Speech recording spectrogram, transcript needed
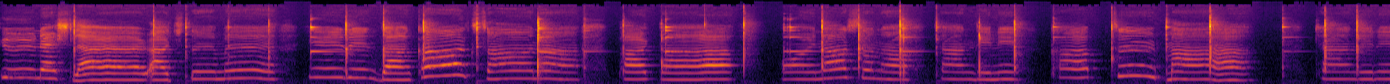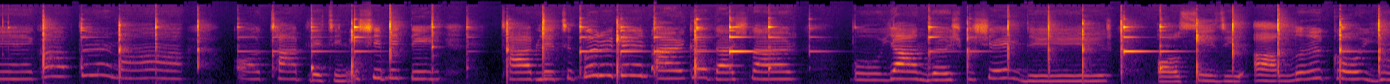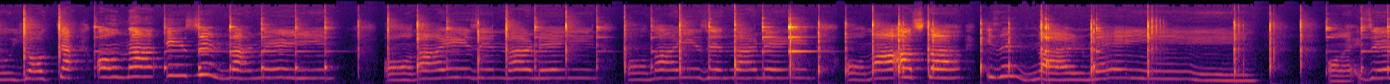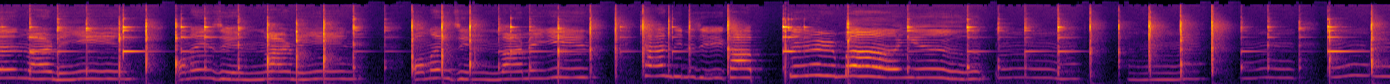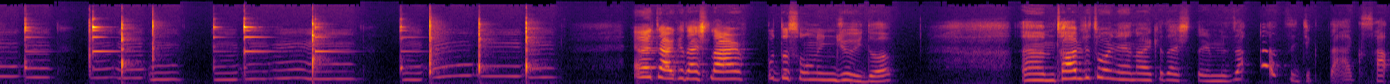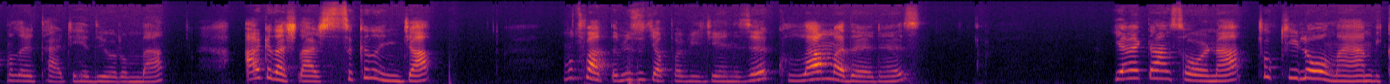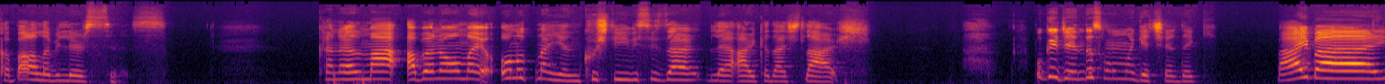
Güneşler açtı mı yerinden kalksana. Parkta oynasana kendini kaptırma. Kendini kaptırma. O tabletin işi bitti. Tableti bırakın arkadaşlar. Yanlış bir şeydir. O sizi alıkoyuyorken ona izin vermeyin. Ona izin vermeyin. Ona izin vermeyin. Ona asla izin vermeyin. Ona izin vermeyin. Ona izin vermeyin. Ona izin vermeyin. Evet arkadaşlar bu da sonuncuydu. Tablet oynayan arkadaşlarımıza azıcık daha kısaltmaları tercih ediyorum ben. Arkadaşlar sıkılınca mutfakta müzik yapabileceğinizi kullanmadığınız yemekten sonra çok kirli olmayan bir kaba alabilirsiniz. Kanalıma abone olmayı unutmayın. Kuş TV sizlerle arkadaşlar. Bu gecenin de sonuna geçirdik. Bye bye.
